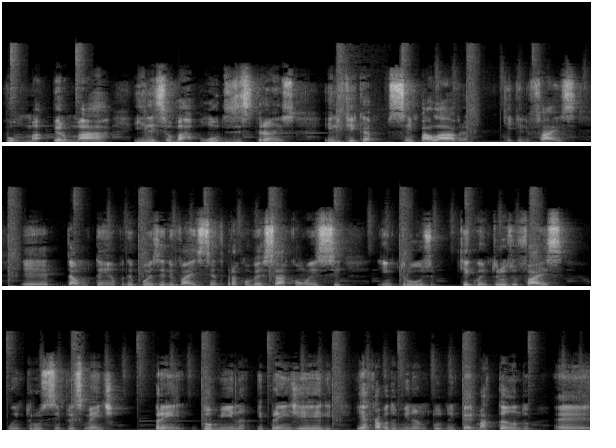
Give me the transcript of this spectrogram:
por, pelo mar e eles são barbudos, estranhos, ele fica sem palavra. O que, que ele faz? É, dá um tempo, depois ele vai e senta para conversar com esse intruso. O que, que o intruso faz? O intruso simplesmente prende, domina e prende ele e acaba dominando todo o império, matando é,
